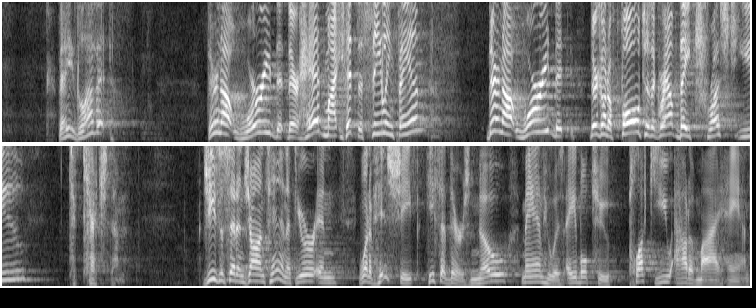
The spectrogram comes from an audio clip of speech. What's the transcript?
they love it. They're not worried that their head might hit the ceiling fan. They're not worried that they're going to fall to the ground. They trust you to catch them. Jesus said in John 10 if you're in one of his sheep, he said, There is no man who is able to pluck you out of my hand,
